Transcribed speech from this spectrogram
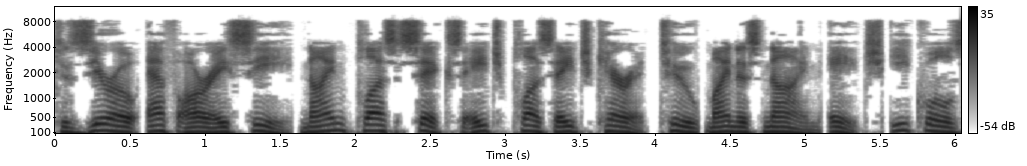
to 0 frac 9 plus 6 H plus H 2 minus 9 h equals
